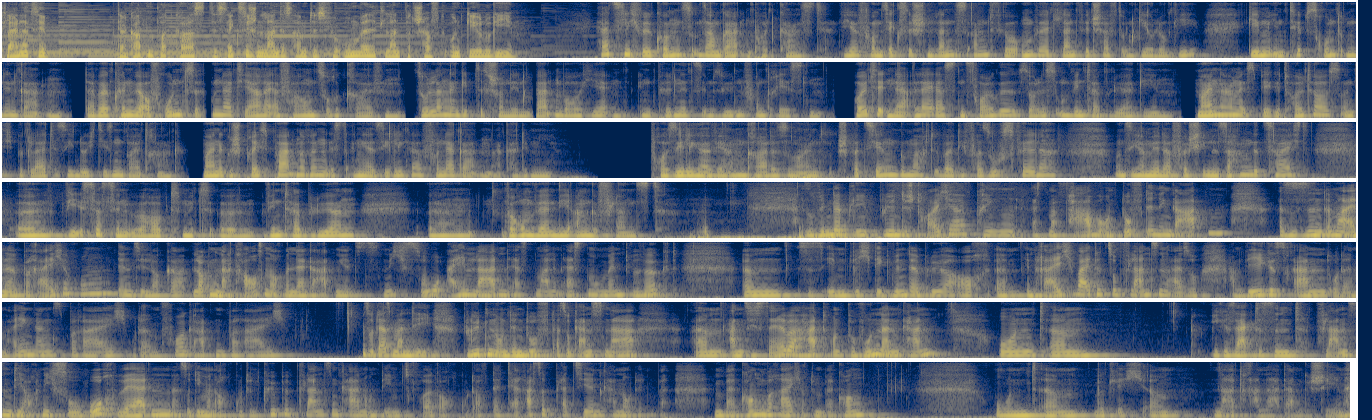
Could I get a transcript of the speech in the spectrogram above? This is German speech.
Kleiner Tipp: Der Gartenpodcast des Sächsischen Landesamtes für Umwelt, Landwirtschaft und Geologie. Herzlich willkommen zu unserem Gartenpodcast. Wir vom Sächsischen Landesamt für Umwelt, Landwirtschaft und Geologie geben Ihnen Tipps rund um den Garten. Dabei können wir auf rund 100 Jahre Erfahrung zurückgreifen. So lange gibt es schon den Gartenbau hier in Pillnitz im Süden von Dresden. Heute in der allerersten Folge soll es um Winterblüher gehen. Mein Name ist Birgit Holthaus und ich begleite Sie durch diesen Beitrag. Meine Gesprächspartnerin ist Anja Seliger von der Gartenakademie. Frau Seliger, wir haben gerade so einen Spaziergang gemacht über die Versuchsfelder und Sie haben mir da verschiedene Sachen gezeigt. Äh, wie ist das denn überhaupt mit äh, Winterblühern? Äh, warum werden die angepflanzt? Also winterblühende Sträucher bringen erstmal Farbe und Duft in den Garten. Also sie sind immer eine Bereicherung, denn sie locker, locken nach draußen, auch wenn der Garten jetzt nicht so einladend erstmal im ersten Moment wirkt. Ähm, es ist eben wichtig, Winterblüher auch ähm, in Reichweite zu pflanzen, also am Wegesrand oder im Eingangsbereich oder im Vorgartenbereich, sodass man die Blüten und den Duft also ganz nah ähm, an sich selber hat und bewundern kann. Und ähm, wie gesagt, es sind Pflanzen, die auch nicht so hoch werden, also die man auch gut in Kübel pflanzen kann und demzufolge auch gut auf der Terrasse platzieren kann oder im, im Balkonbereich, auf dem Balkon. Und ähm, wirklich ähm, nah dran hat am Geschehen.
